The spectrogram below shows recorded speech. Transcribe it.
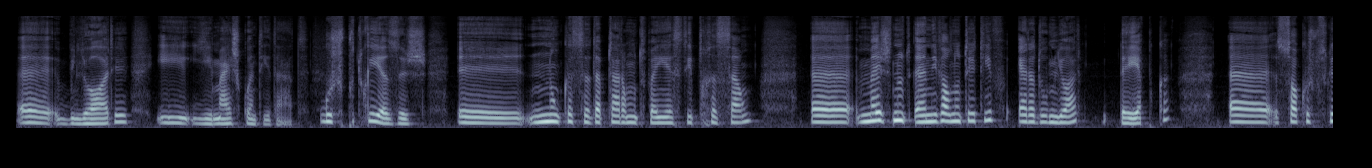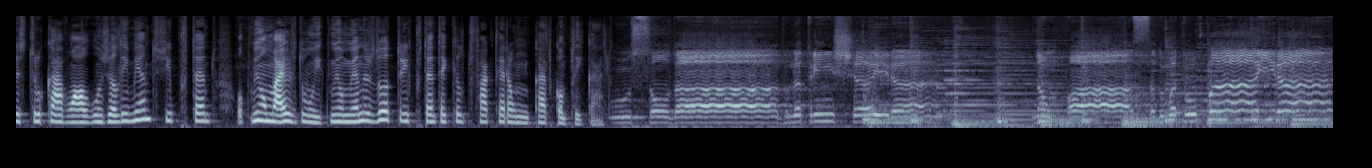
eh, melhor e, e mais quantidade. Os portugueses nunca se adaptaram muito bem a esse tipo de ração. Uh, mas nu- a nível nutritivo era do melhor da época. Uh, só que os portugueses trocavam alguns alimentos e, portanto, ou comiam mais de um e comiam menos do outro, e, portanto, aquilo de facto era um bocado complicado. O soldado na trincheira não passa de uma topeira,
